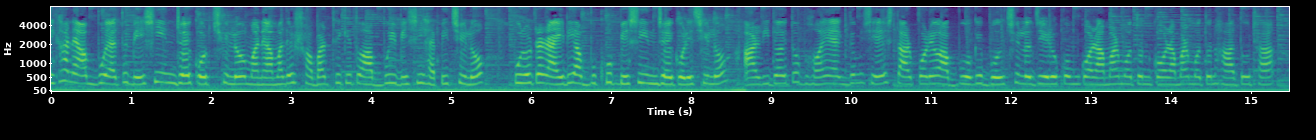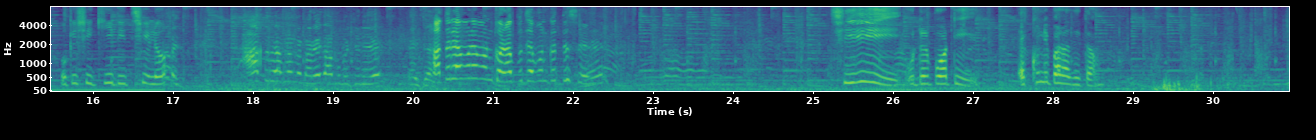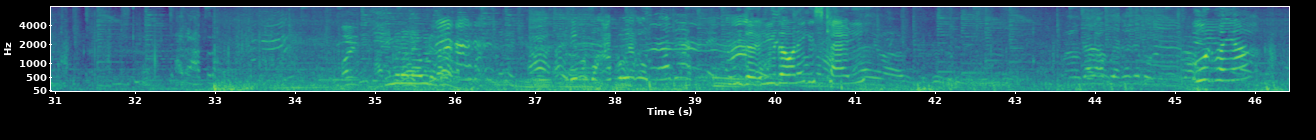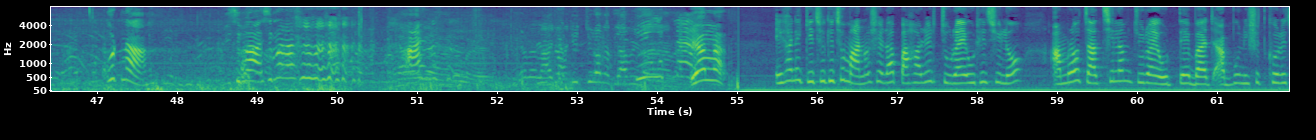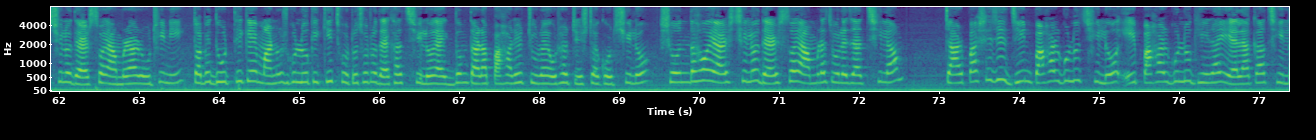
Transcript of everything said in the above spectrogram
এখানে আব্বু এত বেশি এনজয় করছিল মানে আমাদের সবার থেকে তো আব্বুই বেশি হ্যাপি ছিল। পুরোটা রাইডই আব্বু খুব বেশি এনজয় করেছিল। আর হৃদয় তো ভয় একদম শেষ। তারপরেও আব্বু ওকে বলছিল যে এরকম কর আমার মতন কর আমার মতন হাত ওঠা। ওকে শিখিয়ে দিচ্ছিল। হাতের এমন এমন কর যেমন করতেছে। ছি উটের পটি। এক্ষুনি পাড়া দিতাম। হৃদয় অনেক স্ক্যারি উঠ ভাইয়া। উঠ না। সিমা সিমা এখানে কিছু কিছু মানুষেরা পাহাড়ের চূড়ায় উঠেছিল। আমরাও চাচ্ছিলাম চূড়ায় উঠতে বাট আব্বু নিষেধ করেছিল দ্যাটস ওয়াই আমরা আর উঠিনি। তবে দূর থেকে মানুষগুলোকে কি ছোট ছোট দেখাচ্ছিল, একদম তারা পাহাড়ের চূড়ায় ওঠার চেষ্টা করছিল। সন্ধ্যা হয়ে আসছিল দ্যাটস ওয়াই আমরা চলে যাচ্ছিলাম। চারপাশে যে জিন পাহাড়গুলো ছিল, এই পাহাড়গুলো ঘেরাই এলাকা ছিল।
